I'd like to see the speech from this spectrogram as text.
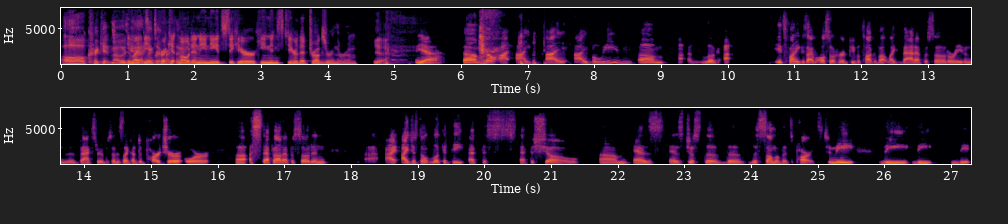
Oh, cricket mode. He yeah, might be in cricket thing. mode, and he needs to hear he needs to hear that drugs are in the room. Yeah, yeah. Um, no, I I I I believe. Um, look, I, it's funny because I've also heard people talk about like that episode or even the Baxter episode is like a departure or uh, a step out episode, and I, I just don't look at the at this at the show um, as as just the the the sum of its parts. To me, the the the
